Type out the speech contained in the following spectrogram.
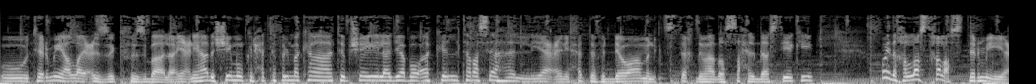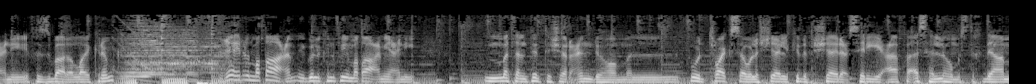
وترميها الله يعزك في الزبالة. يعني هذا الشيء ممكن حتى في المكاتب شيء لا جابوا أكل ترى سهل. يعني حتى في الدوام إنك تستخدم هذا الصحن البلاستيكي. وإذا خلصت خلاص ترميه يعني في الزبالة الله يكرمك. غير المطاعم يقول لك انه في مطاعم يعني مثلا تنتشر عندهم ال food trucks أو الأشياء اللي كذا في الشارع سريعة فأسهل لهم استخدام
